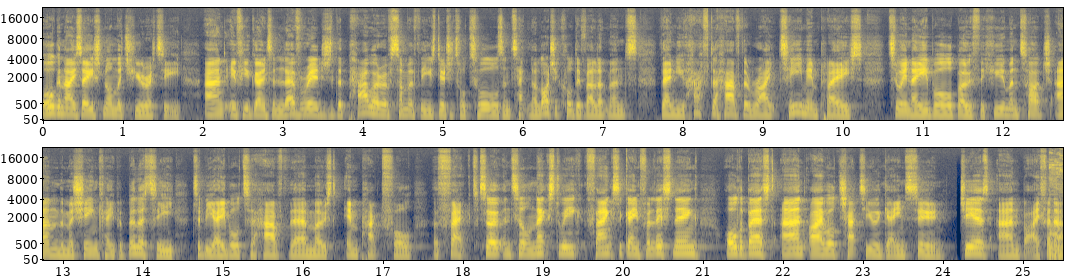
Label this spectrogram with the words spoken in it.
organizational maturity. And if you're going to leverage the power of some of these digital tools and technological developments, then you have to have the right team in place to enable both the human touch and the machine capability to be able to have their most impactful effect. So until next week, thanks again for listening. All the best, and I will chat to you again soon. Cheers and bye for now.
